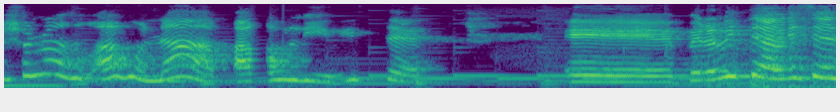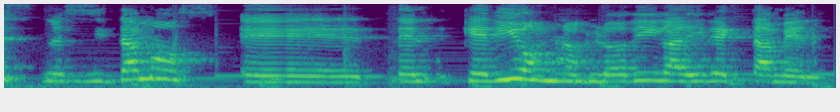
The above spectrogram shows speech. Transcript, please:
yo, no hago nada, Pauli, viste. Eh, pero, viste, a veces necesitamos eh, que Dios nos lo diga directamente.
